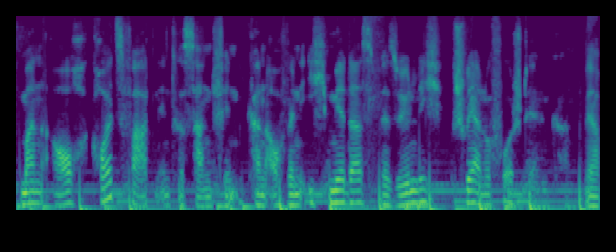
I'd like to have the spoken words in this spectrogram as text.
dass man auch Kreuzfahrten interessant finden kann, auch wenn ich mir das persönlich schwer nur vorstellen kann. Ja,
